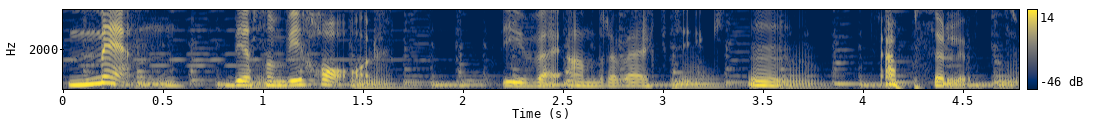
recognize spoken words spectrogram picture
Men det som vi har, det är ju andra verktyg. Mm. Absolut.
